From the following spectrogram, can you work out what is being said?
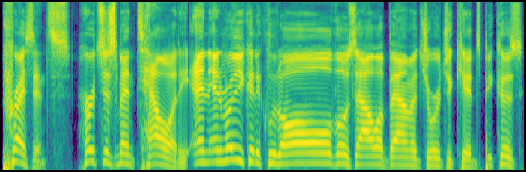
presence, Hurts's mentality, and and really you could include all those Alabama, Georgia kids because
